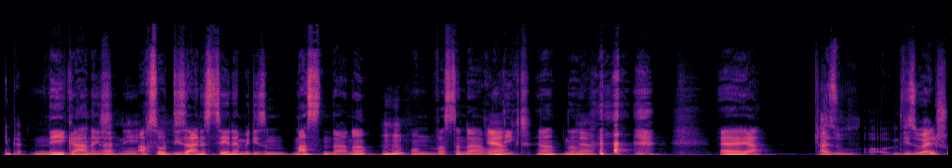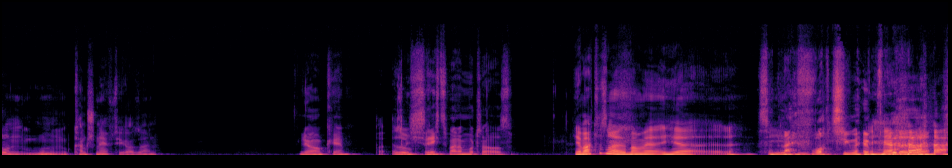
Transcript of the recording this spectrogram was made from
impact? Nee, gar nicht. Ja, nee. Ach so, diese eine Szene mit diesem Masten da, ne? Und was dann da rumliegt. Ja, ne? Ja. Äh, ja. Also oh, visuell schon, hm, kann schon heftiger sein. Ja, okay. Also, Ich richte meiner Mutter aus. Ja, mach das mal. Das machen wir hier. So ein Live-Watching mein Bruder.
